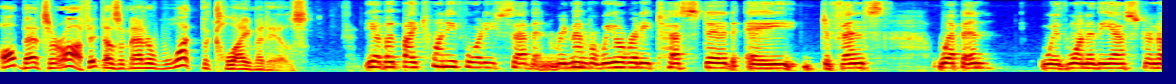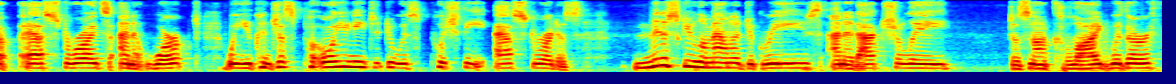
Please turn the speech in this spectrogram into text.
all bets are off. It doesn't matter what the climate is. yeah, but by 2047, remember we already tested a defense weapon with one of the astro- asteroids, and it worked. Where you can just put all you need to do is push the asteroid a minuscule amount of degrees, and it actually does not collide with Earth.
